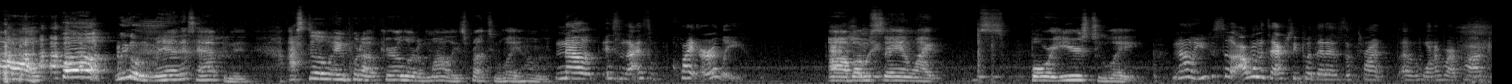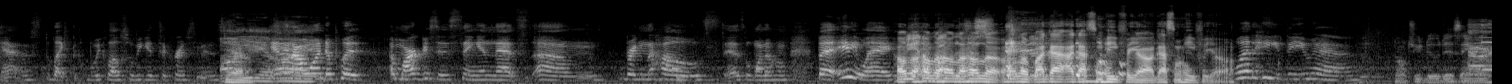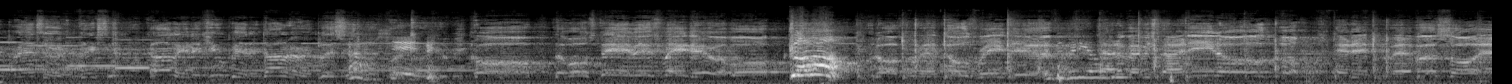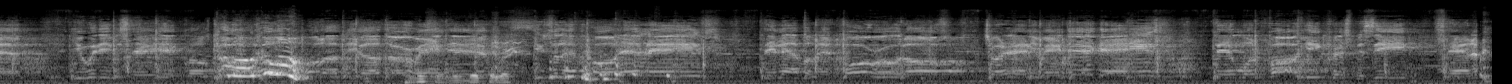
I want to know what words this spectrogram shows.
oh fuck, we go, man. That's happening. I still ain't put out Carol or the Molly. It's probably too late, huh? No, it's not. It's quite early. Uh, but I'm saying like four years too late. No, you can still. I wanted to actually put that as the front of one of our podcasts, like the close when we get to Christmas. Oh Yeah. yeah, and then I alright. wanted to put Marcus's singing that's um, "Bring the Hose" as one of them. But anyway, Hold Man, up, hold up, hold about up, hold just- up, hold up. I got, I got some heat for y'all. I got some heat for y'all. what heat do you have? Don't you do this, Aaron. Oh shit! Come on! Is the video on? Come on, come on! This is ridiculous. Used to laugh at all their names. They never let poor Rudolph join in any reindeer games. Then one foggy Christmas Eve, Santa.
